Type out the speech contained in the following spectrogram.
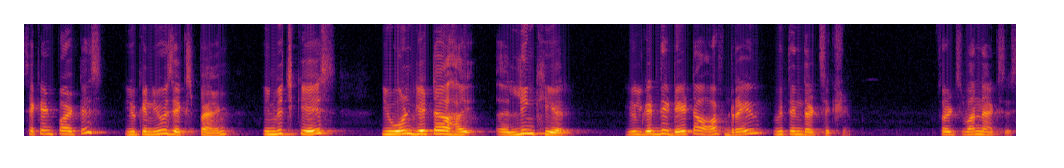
Second part is you can use expand, in which case you won't get a, high, a link here. You will get the data of drive within that section. So it's one access.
